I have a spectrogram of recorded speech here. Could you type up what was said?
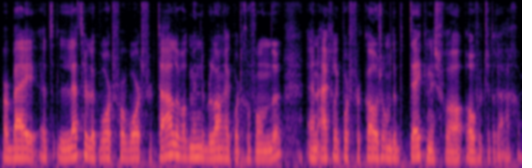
waarbij het letterlijk woord voor woord vertalen wat minder belangrijk wordt gevonden en eigenlijk wordt verkozen om de betekenis vooral over te dragen.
